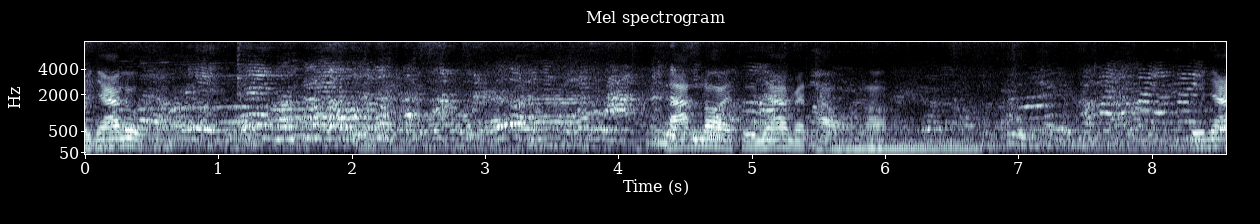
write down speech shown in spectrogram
ดูญาลูกร้านน้อยตูญาแม่เฒ่าเนาะตูญา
